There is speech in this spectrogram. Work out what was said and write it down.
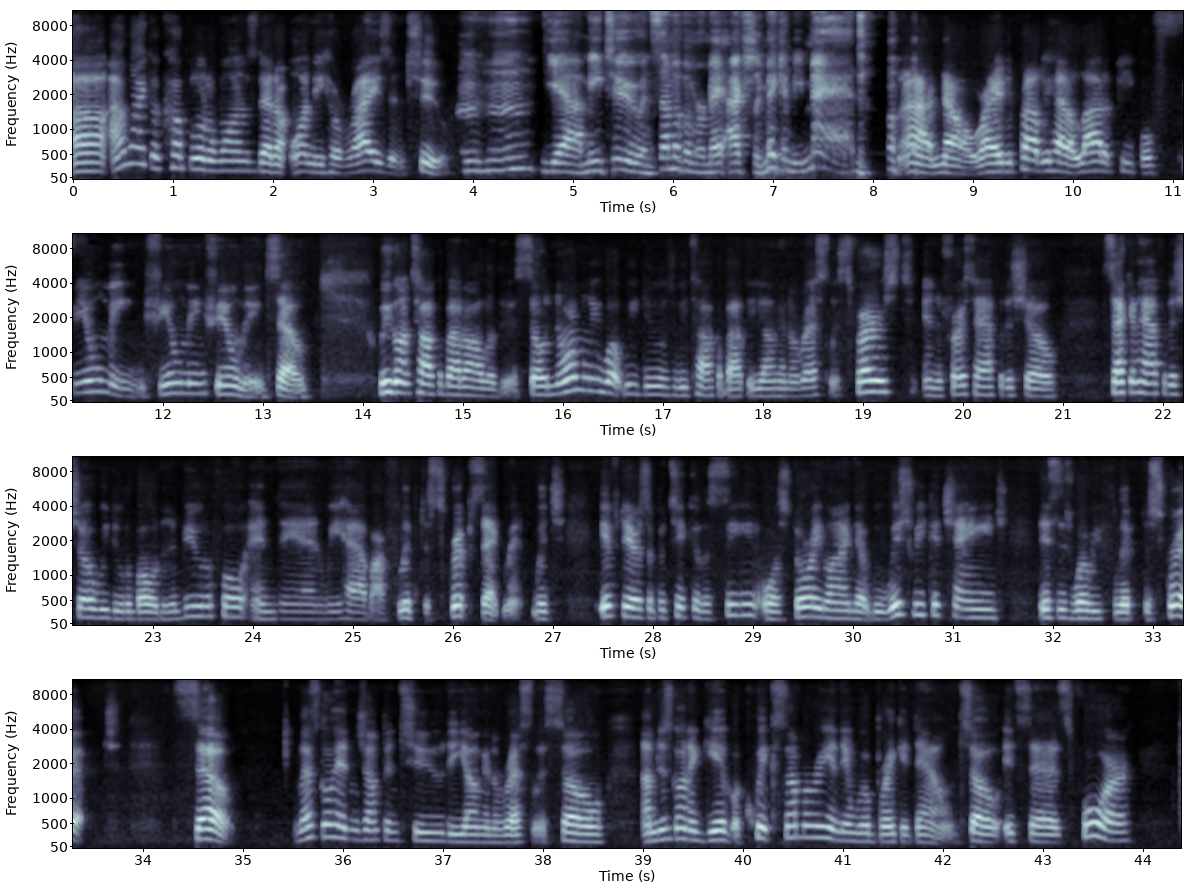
Uh, I like a couple of the ones that are on the horizon too. Mm-hmm. Yeah, me too. And some of them are ma- actually making me mad. I know, right? It probably had a lot of people fuming, fuming, fuming. So we're going to talk about all of this. So normally what we do is we talk about the young and the restless first in the first half of the show. Second half of the show, we do the bold and the beautiful, and then we have our flip the script segment, which if there's a particular scene or storyline that we wish we could change, this is where we flip the script. So let's go ahead and jump into the young and the restless. So I'm just going to give a quick summary and then we'll break it down. So it says for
